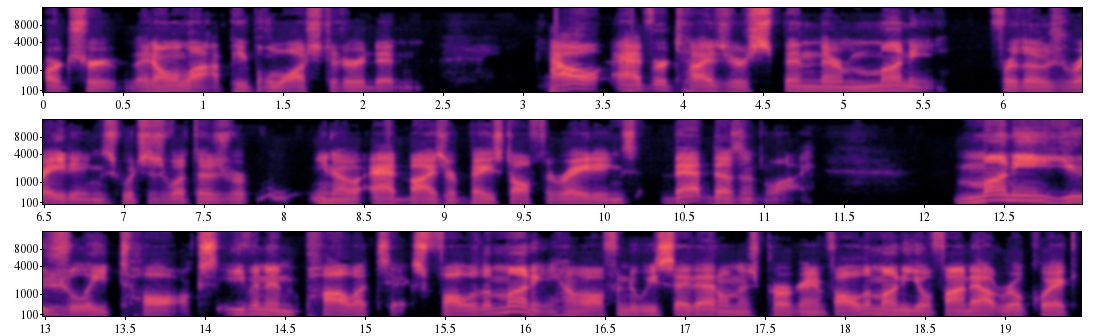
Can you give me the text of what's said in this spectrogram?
are true. They don't lie. People watched it or it didn't. How advertisers spend their money for those ratings, which is what those you know ad buys are based off the ratings, that doesn't lie. Money usually talks, even in politics. Follow the money. How often do we say that on this program? Follow the money. You'll find out real quick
